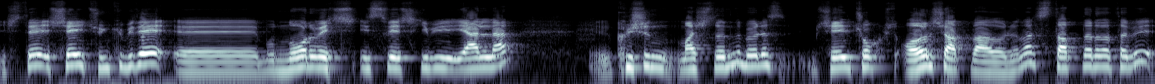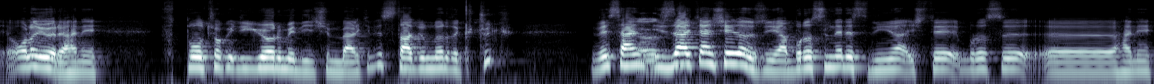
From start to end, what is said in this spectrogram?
işte şey çünkü bir de e, bu Norveç, İsveç gibi yerler e, kışın maçlarını böyle şey çok ağır şartlarda oynuyorlar. Statları da tabii ona göre hani futbol çok ilgi görmediği için belki de stadyumları da küçük. Ve sen Evet. izlerken şey diyorsun ya burası neresi dünya işte burası e, hani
